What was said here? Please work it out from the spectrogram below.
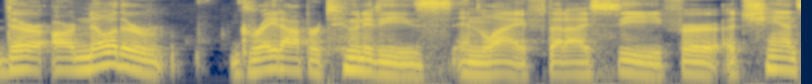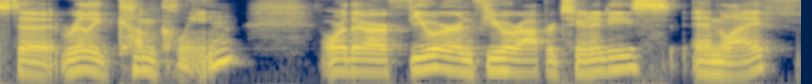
there are no other great opportunities in life that I see for a chance to really come clean, or there are fewer and fewer opportunities in life.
